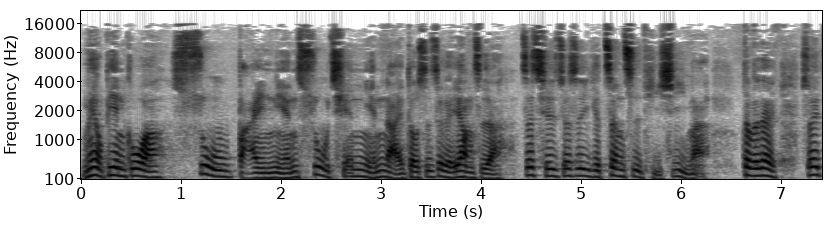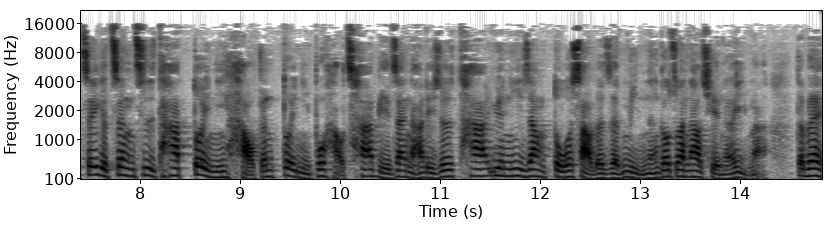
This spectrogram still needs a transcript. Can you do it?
没有变过啊，数百年、数千年来都是这个样子啊。这其实就是一个政治体系嘛。对不对？所以这个政治，他对你好跟对你不好差别在哪里？就是他愿意让多少的人民能够赚到钱而已嘛，对不对？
